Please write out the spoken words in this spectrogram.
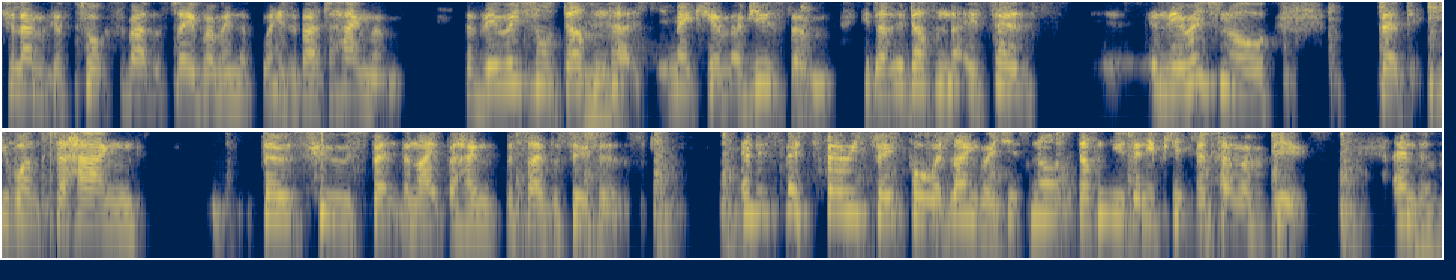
Telemachus talks about the slave women when he's about to hang them. But the original doesn't mm. actually make him abuse them. He does. It doesn't. It says in the original that he wants to hang those who spent the night behind beside the suitors and it's, it's very straightforward language. It's not doesn't use any particular term of abuse, and mm.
